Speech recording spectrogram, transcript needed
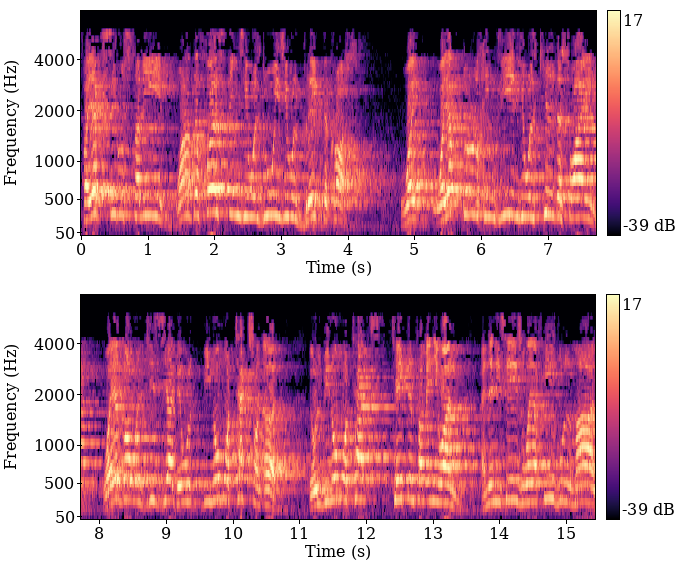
فَيَكْسِرُ الصَّلِيبِ One of the first things he will do is he will break the cross. وَيَقْتُلُ الْخِنْزِيرِ He will kill the swine. وَيَضَعُ الْجِزْيَةِ There will be no more tax on earth. There will be no more tax taken from anyone. And then he says, وَيَفِيضُ الْمَالِ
